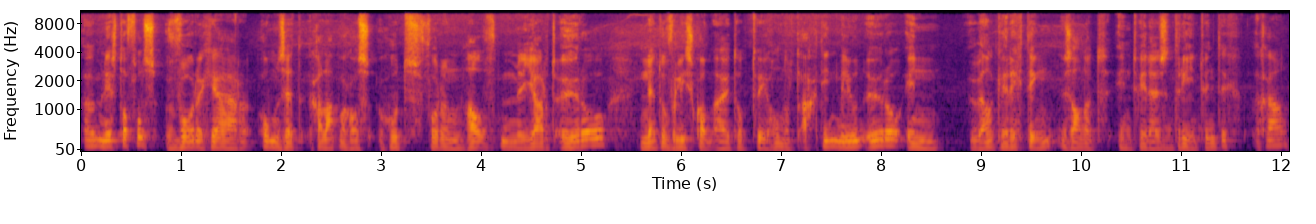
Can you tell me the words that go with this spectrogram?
meneer Stoffels. Vorig jaar omzet Galapagos goed voor een half miljard euro. Nettoverlies kwam uit op 218 miljoen euro. In welke richting zal het in 2023 gaan?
